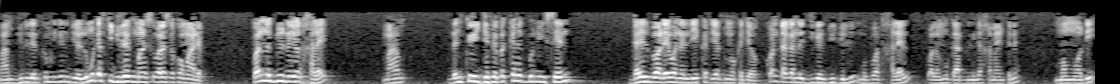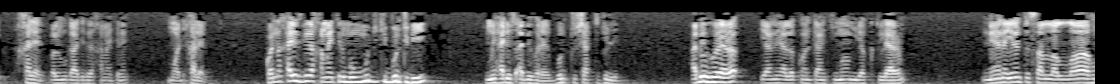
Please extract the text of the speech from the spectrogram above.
maam julli leen comme ni ngeen jullee lu mu def ci julli rek mën warees la ko maa def kon nag julli na yor xale maam dañ koy jëfe ba keroog ba nuy seen dalil boo day wane lii kat yonent moo ko jëw kon dagan na jigéen ju julli mu boot xaleel wala mu gàdd li nga xamante ne moom moo di xaleel wala mu gàdd li nga xamante ne moo di xaleel kon nag xadis bi nga xamante ne moom mujj ci bunt bii muy xadisu abi hurayra buntu charte julli abi hurayra yal na yàlla kontaan ci moom yokk leeram nee na yonente sallallahu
